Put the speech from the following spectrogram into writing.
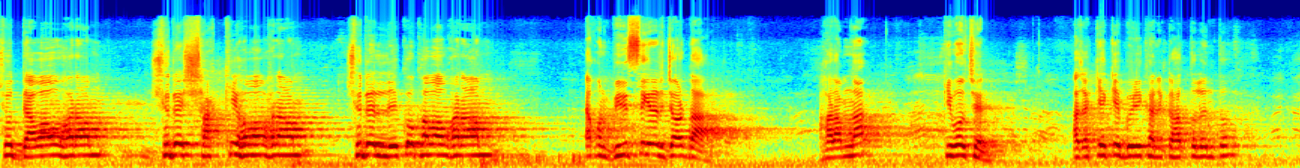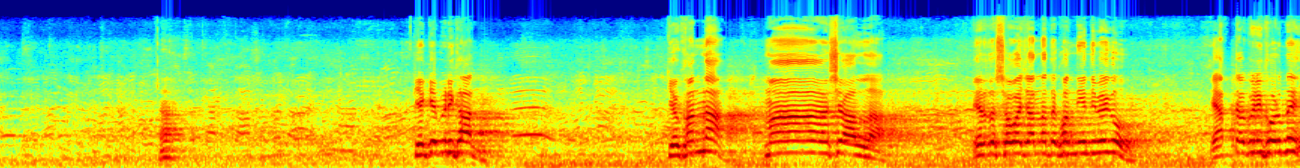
সুদ দেওয়াও হারাম, সুদের সাক্ষী হওয়াও হারাম, সুদের লেখক হওয়াও হারাম। এখন বিড়ি, সিগারেট, জর্দা, হারাম না? কি বলছেন? আচ্ছা কে কে বিড়ি খান? একটু হাত তোলেন তো। হ্যাঁ? কে কে বিড়ি খান? কেউ খান না? মাশা আল্লাহ এরা তো সবাই জান্নাতে ঘর নিয়ে নিবে গো। একটা বিড়ি খোর নেই।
